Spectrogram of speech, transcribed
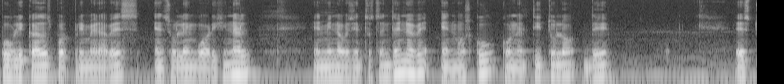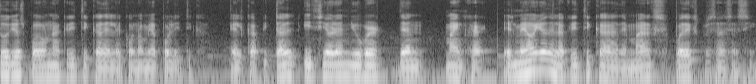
publicados por primera vez en su lengua original en 1939 en Moscú con el título de Estudios por una crítica de la economía política, El Capital y Theoren über den Minecraft. El meollo de la crítica de Marx puede expresarse así.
